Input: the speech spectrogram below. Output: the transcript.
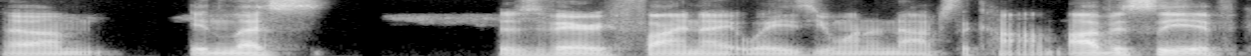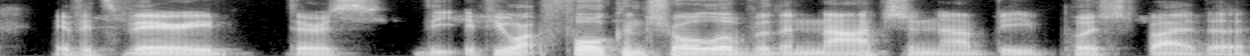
Um, unless there's very finite ways you want to notch the column. Obviously, if if it's very there's the if you want full control over the notch and not be pushed by the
